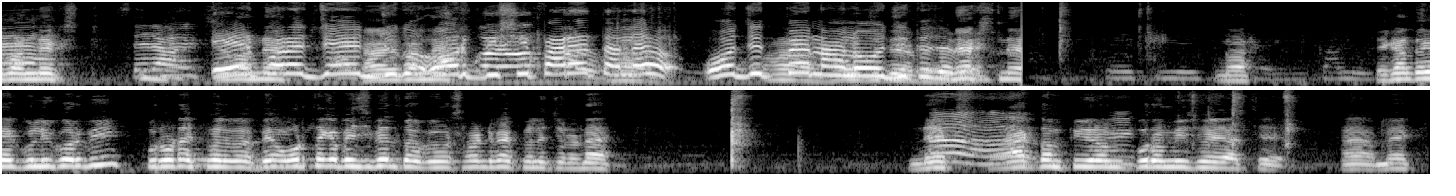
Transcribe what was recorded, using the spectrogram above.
এবার নেক্সট এরপরে যে ওর বেশি পারে তাহলে ও জিতবে না হলে ও জিতে যাবে। নেক্সট না এখান থেকে গুলি করবি পুরোটাই ফেলবে ওর থেকে বেশি ফেলতে হবে ওর সেভেন্টি ফাইভ ফেলেছিল না। নেক্সট একদম পুরো পুরো মিস হয়ে যাচ্ছে। হ্যাঁ নেক্সট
